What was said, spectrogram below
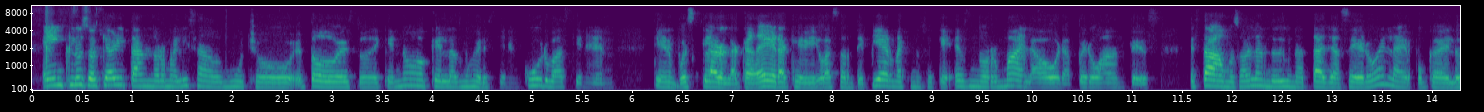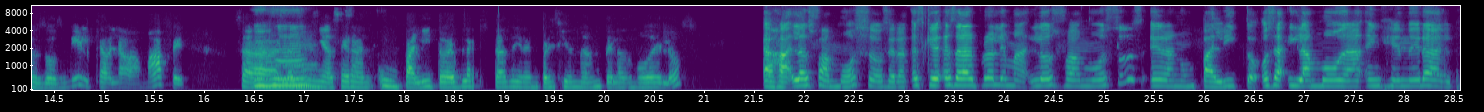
E incluso que ahorita han normalizado mucho todo esto de que no, que las mujeres tienen curvas, tienen, tienen pues claro la cadera, que bastante pierna, que no sé qué, es normal ahora, pero antes estábamos hablando de una talla cero en la época de los 2000 que hablaba Mafe. O sea, las niñas eran un palito de flaquitas y era impresionante las modelos. Ajá, los famosos eran, es que ese era el problema, los famosos eran un palito, o sea, y la moda en general,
